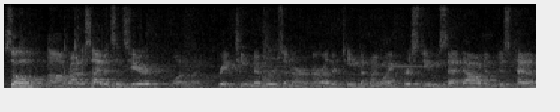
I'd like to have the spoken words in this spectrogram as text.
So, uh, Rhonda Simonson's here, one of my great team members, and our, our other team, and my wife Christy. We sat down and just kind of,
